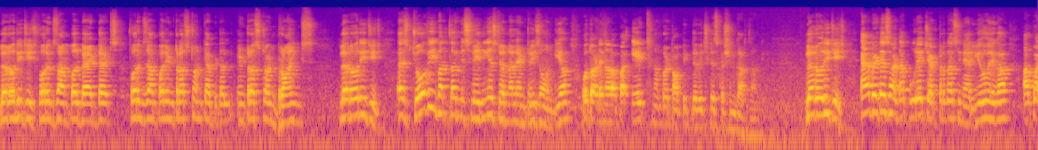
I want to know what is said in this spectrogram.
ਲਰੋਰੀ ਚੀਜ਼ for example bad debts for example interest on capital interest on drawings ਲਰੋਰੀ ਚੀਜ਼ ਐਸ ਜੋ ਵੀ ਮਤਲਬ ਮਿਸਲੇਨੀਅਸ ਜਰਨਲ ਐਂਟਰੀਜ਼ ਹੋਣਗੀਆਂ, ਉਹ ਤੁਹਾਡੇ ਨਾਲ ਆਪਾਂ 8th ਨੰਬਰ ਟਾਪਿਕ ਦੇ ਵਿੱਚ ਡਿਸਕਸ਼ਨ ਕਰ ਦਾਂਗੇ। ਲਰੋਰੀ ਚੀਜ਼, ਇਹ ਬੇਟੇ ਸਾਡਾ ਪੂਰੇ ਚੈਪਟਰ ਦਾ ਸਿਨੈਰੀਓ ਹੋਏਗਾ। ਆਪਾਂ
